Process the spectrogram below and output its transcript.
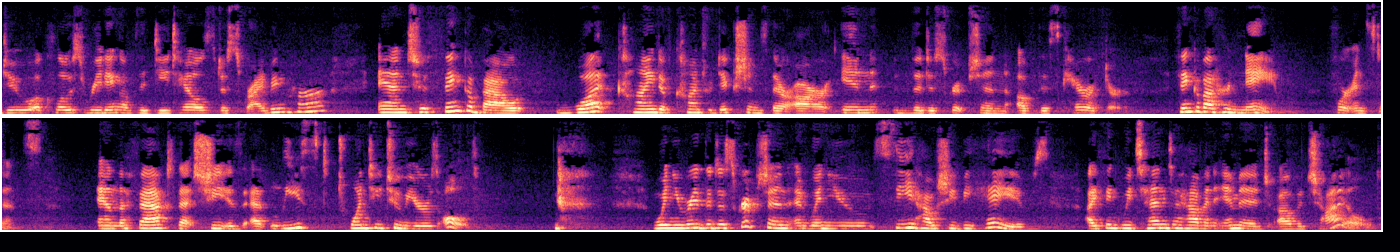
do a close reading of the details describing her, and to think about what kind of contradictions there are in the description of this character. Think about her name, for instance, and the fact that she is at least 22 years old. when you read the description and when you see how she behaves, I think we tend to have an image of a child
